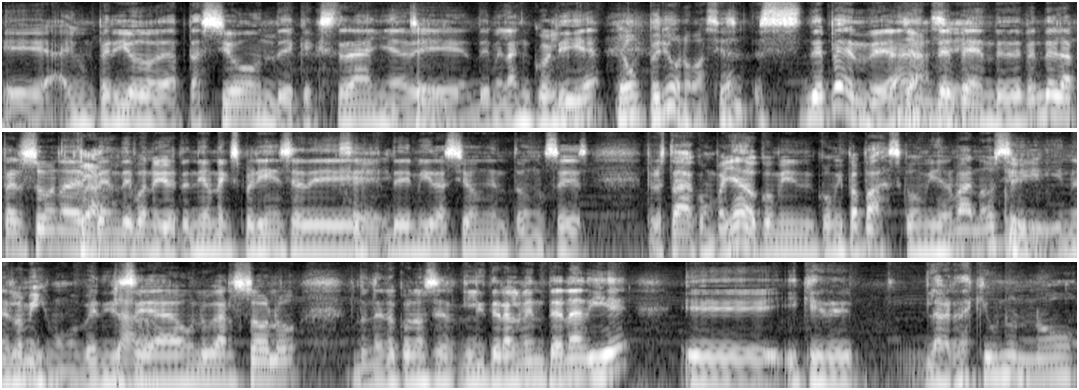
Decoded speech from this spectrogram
eh, hay un periodo de adaptación, de que extraña, de, melancolía. Es un periodo nomás, ¿eh? Depende, ¿ah? depende. Depende de la persona, depende. Bueno, yo tenía una experiencia de, de migración, entonces, pero estaba acompañado con, con mis papás, con mis hermanos, y, y, no es lo mismo venir sea un lugar solo, donde no conoces literalmente a nadie eh, y que la verdad es que uno no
